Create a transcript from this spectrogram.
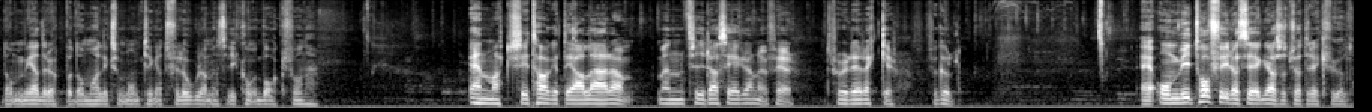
de är där uppe och de har liksom någonting att förlora medan vi kommer bakifrån här. En match i taget är all ära, men fyra segrar nu för er. Tror du det räcker för guld? Eh, om vi tar fyra segrar så tror jag att det räcker för guld.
